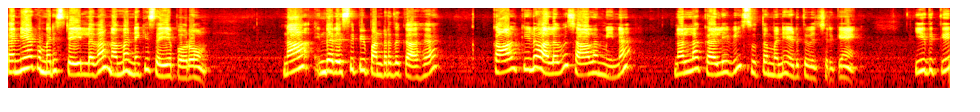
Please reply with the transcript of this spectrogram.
கன்னியாகுமரி ஸ்டைலில் தான் நம்ம இன்றைக்கி செய்ய போகிறோம் நான் இந்த ரெசிபி பண்ணுறதுக்காக கால் கிலோ அளவு சாலை மீனை நல்லா கழுவி சுத்தம் பண்ணி எடுத்து வச்சுருக்கேன். இதுக்கு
